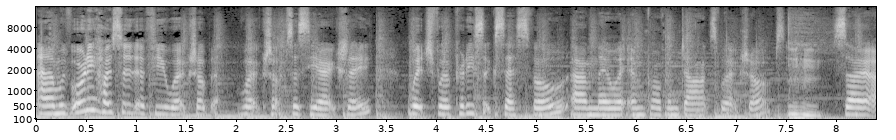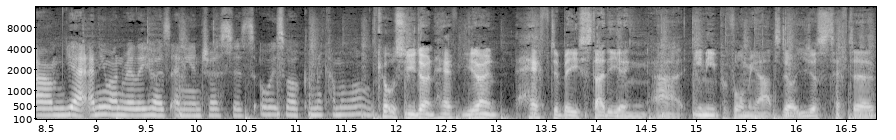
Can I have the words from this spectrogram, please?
and we've already hosted a few workshop workshops this year, actually, which were pretty successful. Um, they were improv and dance workshops. Mm-hmm. So um, yeah, anyone really who has any interest is always welcome to come along. Cool. So you don't have you don't have to be studying uh, any performing art to do it. You just have to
